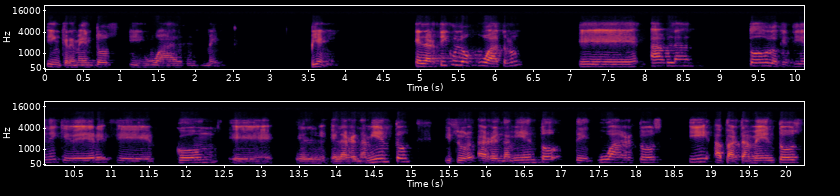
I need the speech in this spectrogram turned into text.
incrementos igualmente. Bien, el artículo 4 eh, habla todo lo que tiene que ver eh, con el, el arrendamiento y su arrendamiento de cuartos y apartamentos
